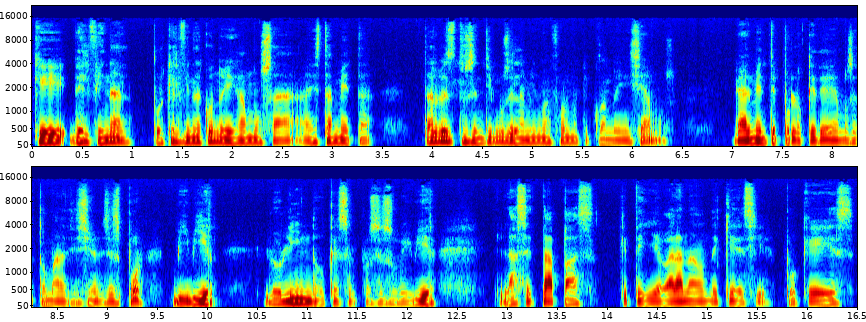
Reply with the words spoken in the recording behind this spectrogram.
que del final, porque al final cuando llegamos a, esta meta, tal vez nos sentimos de la misma forma que cuando iniciamos. Realmente por lo que debemos de tomar decisiones es por vivir lo lindo que es el proceso, vivir las etapas que te llevarán a donde quieres ir, porque es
